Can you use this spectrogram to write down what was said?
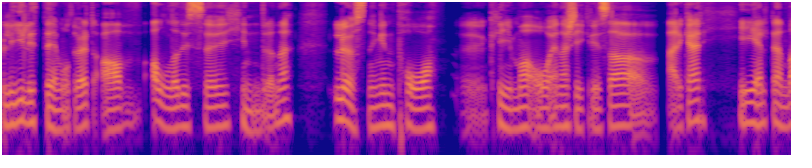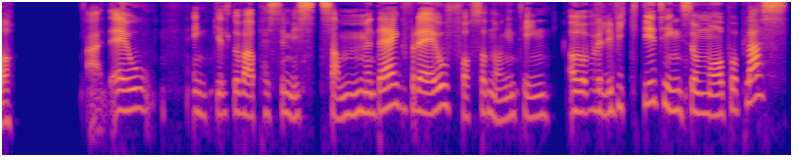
blir litt demotivert av alle disse hindrene. Løsningen på eh, klima- og energikrisa er ikke her helt enda. Nei, det er jo enkelt å være pessimist sammen med deg, for det er jo fortsatt noen ting, og veldig viktige ting, som må på plass.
